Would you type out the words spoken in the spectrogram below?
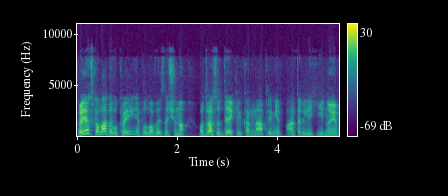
Радянська влада в Україні було визначено одразу декілька напрямів антирелігійної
